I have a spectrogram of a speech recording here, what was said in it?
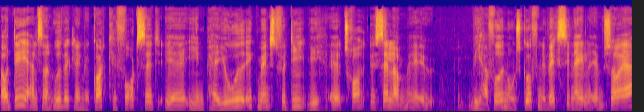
Og det er altså en udvikling, der godt kan fortsætte øh, i en periode, ikke mindst fordi vi, øh, tro, selvom øh, vi har fået nogle skuffende vækstsignaler, jamen så er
